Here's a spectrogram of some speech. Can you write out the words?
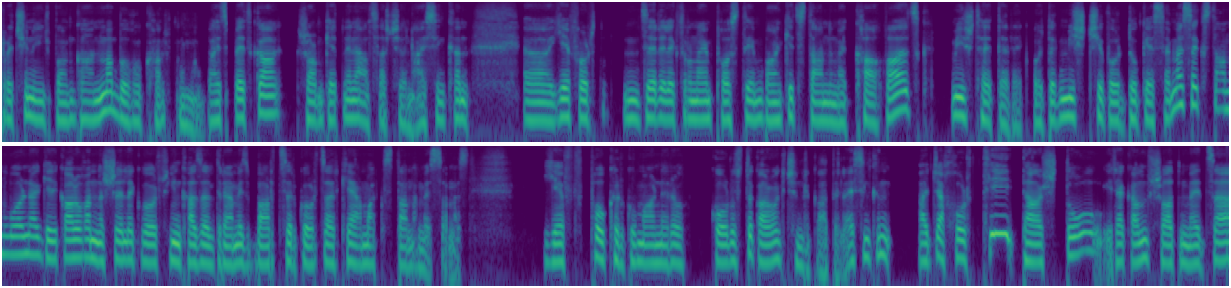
առաջինը ինչ բան կանում է բողոքարկում բայց պետքա ժամկետները անցած չեն, այսինքն երբ որ ձեր էլեկտրոնային փոստին բանկից ստանում եք քաղվածք, միշտ հետևեք, որտեղ միշտ չի որ դուք SMS եք ստանում, օրինակ կարող է նշել եք, որ 5000 դրամից բարձր գործարքի համար կստանամ SMS։ Եվ փոքր գումարներով կորուստը կարող եք չնկատել, այսինքն հաճախորդի դաշտում իրականում շատ մեծ է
